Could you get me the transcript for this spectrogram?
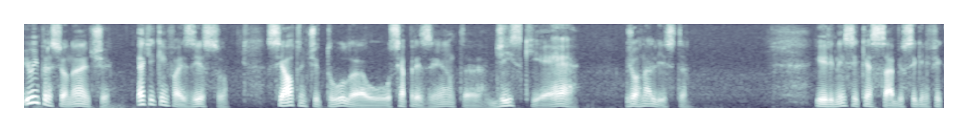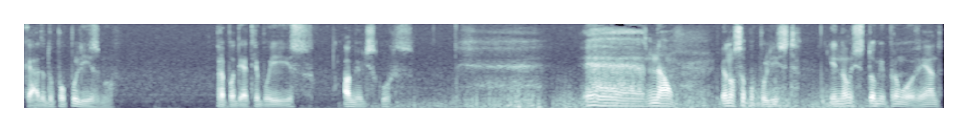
E o impressionante é que quem faz isso se auto-intitula ou se apresenta, diz que é jornalista. E ele nem sequer sabe o significado do populismo para poder atribuir isso ao meu discurso. É, não, eu não sou populista e não estou me promovendo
